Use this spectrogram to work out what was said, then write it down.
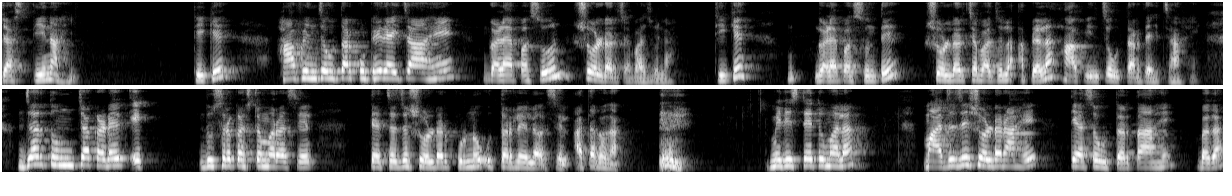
जास्ती नाही. ठीक आहे? हाफ इंच उतार कुठे द्यायचा आहे? गळ्यापासून शोल्डरच्या बाजूला. ठीक आहे? गळ्यापासून ते शोल्डरच्या बाजूला आपल्याला हाफ इंच उतार द्यायचा आहे. जर तुमच्याकडे एक दुसरं कस्टमर असेल त्याचं जर शोल्डर पूर्ण उतरलेलं असेल आता बघा. मी दिसते तुम्हाला. माझं जे शोल्डर आहे ते असं उतरतं आहे. बघा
